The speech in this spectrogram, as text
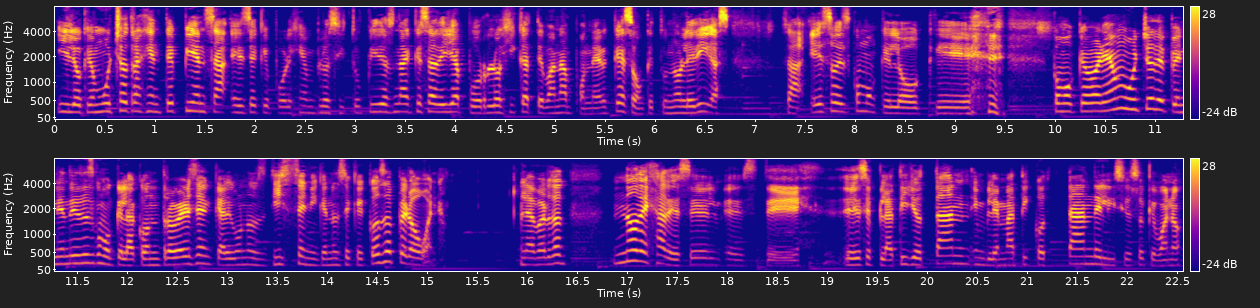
Y lo que mucha otra gente piensa es de que, por ejemplo, si tú pides una quesadilla, por lógica te van a poner queso, aunque tú no le digas. O sea, eso es como que lo que... como que varía mucho dependiendo, eso es como que la controversia en que algunos dicen y que no sé qué cosa, pero bueno. La verdad, no deja de ser este ese platillo tan emblemático, tan delicioso que bueno,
